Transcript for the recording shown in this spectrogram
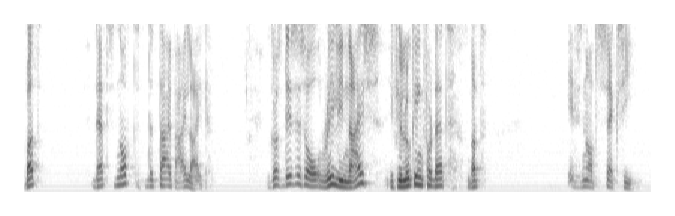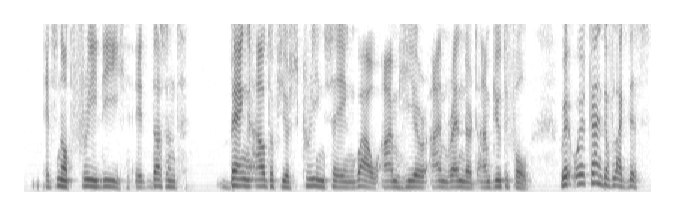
but that's not the type I like. Because this is all really nice if you're looking for that, but it's not sexy. It's not 3D. It doesn't bang out of your screen saying, wow, I'm here, I'm rendered, I'm beautiful. We're, we're kind of like this.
